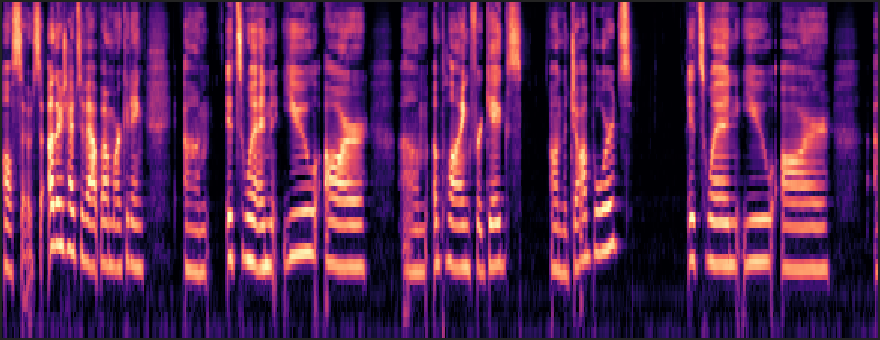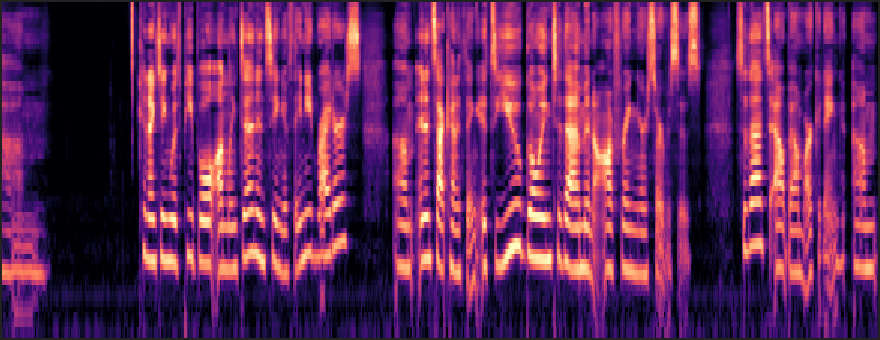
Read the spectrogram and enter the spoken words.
also. So other types of outbound marketing, um, it's when you are um, applying for gigs on the job boards. It's when you are um, connecting with people on LinkedIn and seeing if they need writers. Um, and it's that kind of thing. It's you going to them and offering your services. So that's outbound marketing. Um,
